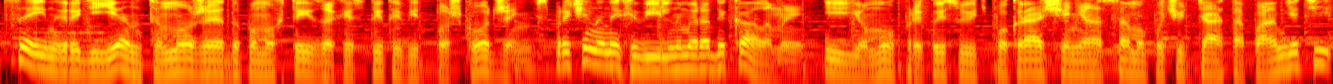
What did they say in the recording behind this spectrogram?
Цей інгредієнт може допомогти захистити від пошкоджень, спричинених вільними радикалами, і йому приписують покращення самопочуття та пам'яті,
